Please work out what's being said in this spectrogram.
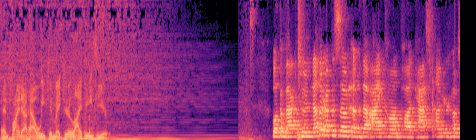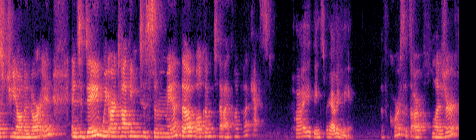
and find out how we can make your life easier. Welcome back to another episode of the Icon Podcast. I'm your host, Gianna Norton, and today we are talking to Samantha. Welcome to the Icon Podcast. Hi, thanks for having me. Of course, it's our pleasure.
